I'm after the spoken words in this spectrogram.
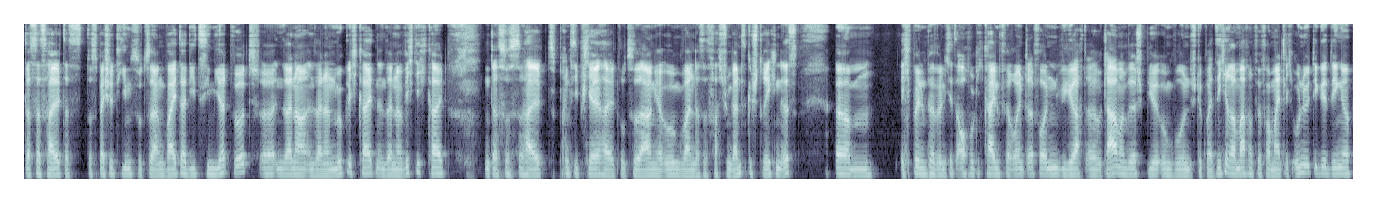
dass das halt, dass das Special Teams sozusagen weiter dezimiert wird äh, in seiner, in seinen Möglichkeiten, in seiner Wichtigkeit und dass es halt prinzipiell halt sozusagen ja irgendwann, dass es fast schon ganz gestrichen ist. Ähm, ich bin persönlich jetzt auch wirklich kein Freund davon. Wie gesagt, äh, klar, man will das Spiel irgendwo ein Stück weit sicherer machen für vermeintlich unnötige Dinge.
